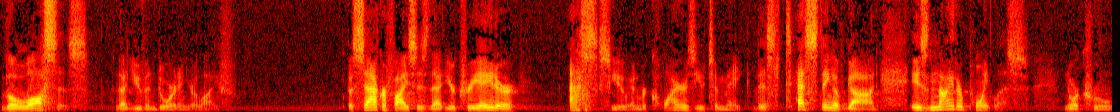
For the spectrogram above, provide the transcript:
the losses that you've endured in your life, the sacrifices that your Creator asks you and requires you to make, this testing of God, is neither pointless nor cruel.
